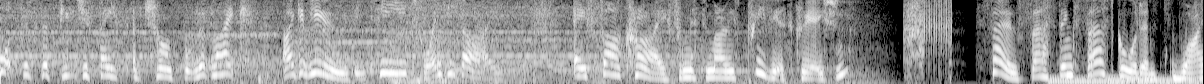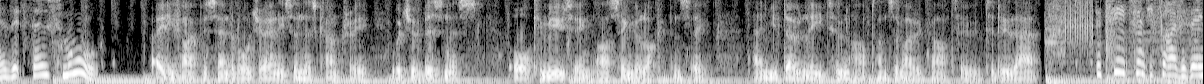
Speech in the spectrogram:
what does the future face of transport look like? I give you the T25, a far cry from Mr. Murray's previous creation. So, first things first, Gordon, why is it so small? 85% of all journeys in this country, which are business or commuting, are single occupancy, and you don't need two and a half tons of motor car to, to do that. The T25 is a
